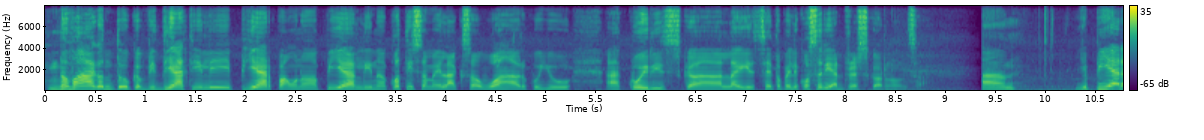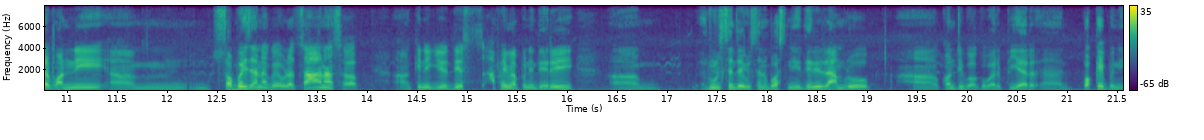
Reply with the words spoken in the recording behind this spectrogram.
नवआगन्तुक विद्यार्थीले पिआर पाउन पिआर लिन कति समय लाग्छ? उहाँहरूको यो क्वेरिजका लागि चाहिँ तपाईँले कसरी एड्रेस गर्नुहुन्छ? यो पिआर भन्ने सबैजनाको एउटा चाहना छ। किनकि यो देश आफैमा पनि धेरै रुल्स एन्ड रेगुलेसन बस्ने धेरै राम्रो कन्ट्री भएको भएर पिआर पक्कै पनि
